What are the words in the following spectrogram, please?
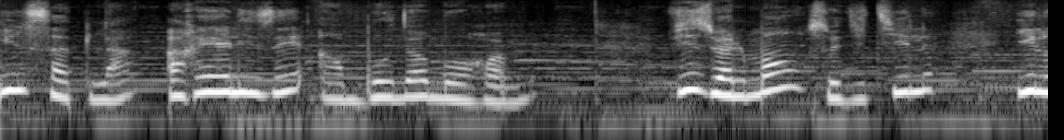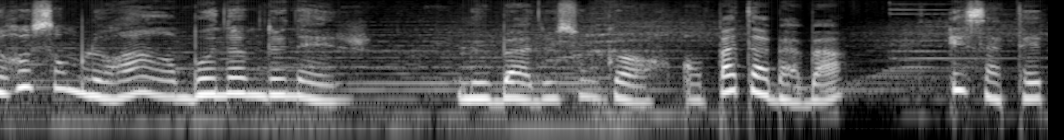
il s'attela à réaliser un bonhomme au rhum. Visuellement, se dit-il, il ressemblera à un bonhomme de neige, le bas de son corps en pâte à baba et sa tête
